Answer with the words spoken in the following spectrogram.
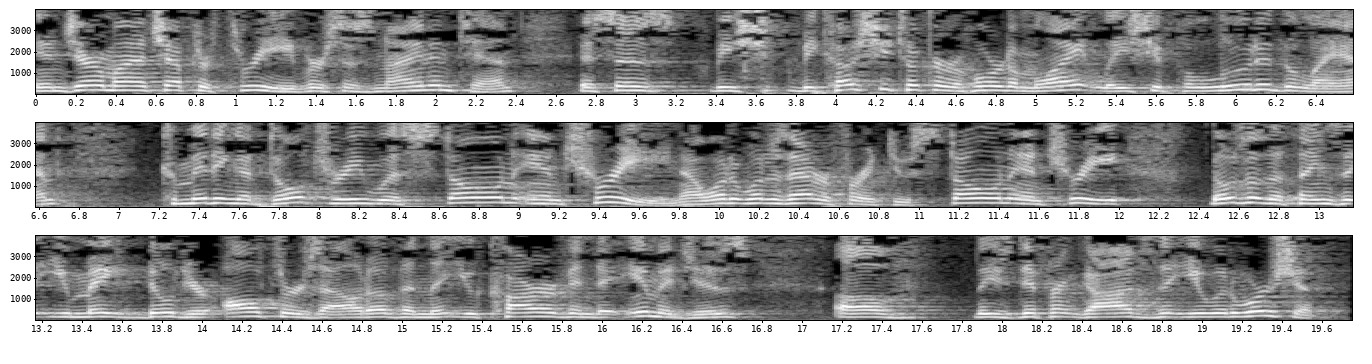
In Jeremiah chapter 3, verses 9 and 10, it says, Because she took her whoredom lightly, she polluted the land, committing adultery with stone and tree. Now what, what is that referring to? Stone and tree, those are the things that you may build your altars out of and that you carve into images of these different gods that you would worship.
